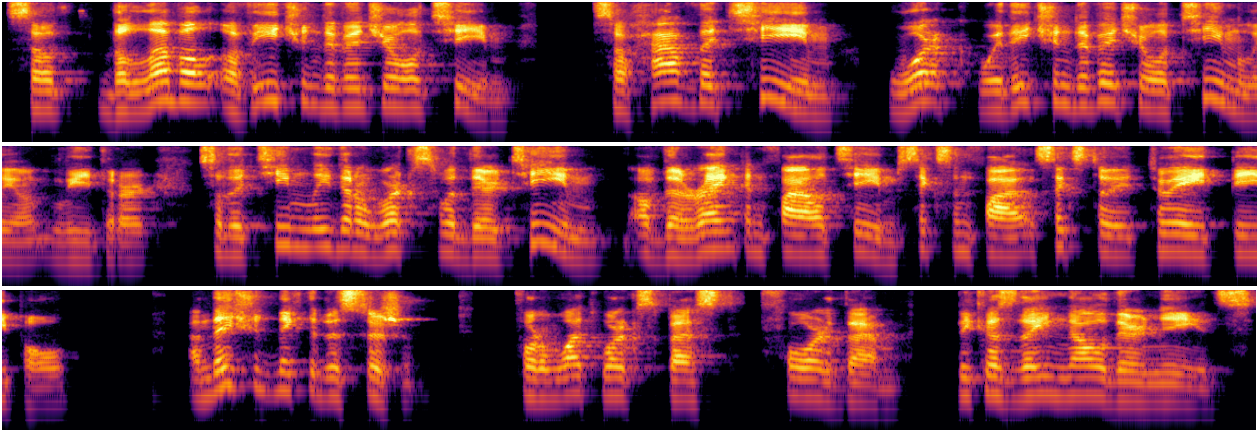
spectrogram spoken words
So the level of each individual team. So have the team work with each individual team lea- leader. So the team leader works with their team of the rank and file team, six and file, six to, to eight people, and they should make the decision for what works best for them because they know their needs.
